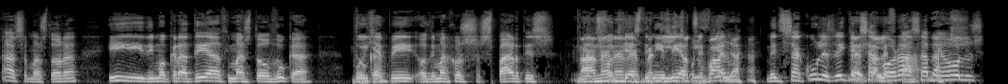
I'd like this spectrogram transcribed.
Άσε μας τώρα. Η δημοκρατία, θυμάσαι το Δούκα που Δούκα. είχε πει ο δήμαρχος Σπάρτης με Α, τις ναι, ναι, φωτιές ναι, στην με Ηλία. τα που λέει, τσουβάλια. πηγαίνουν με τις σακούλες λέει και Ναι, τα εξαγοράσαμε λεφτά, εντάξει. όλους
